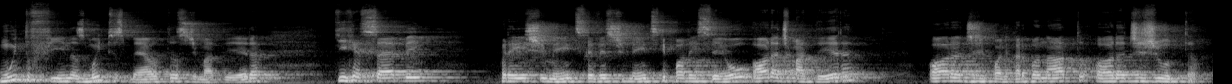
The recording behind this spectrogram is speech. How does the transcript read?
muito finas, muito esbeltas de madeira, que recebem preenchimentos, revestimentos que podem ser ou hora de madeira, hora de policarbonato, hora de juta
